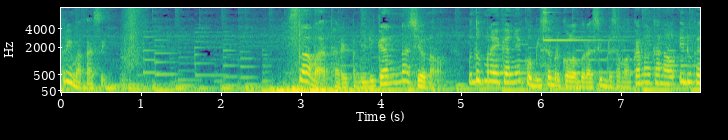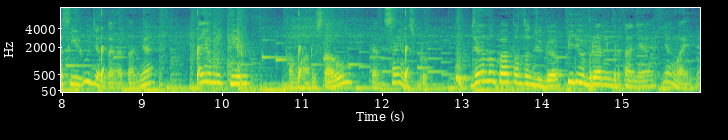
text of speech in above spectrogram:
terima kasih. Selamat Hari Pendidikan Nasional. Untuk merayakannya, kau bisa berkolaborasi bersama kanal-kanal edukasi hujan tanda tanya, Ayo Mikir, Kamu Harus Tahu, dan Science Bro. Jangan lupa tonton juga video berani bertanya yang lainnya.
